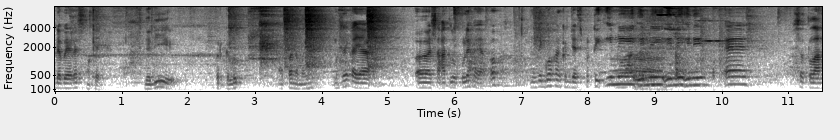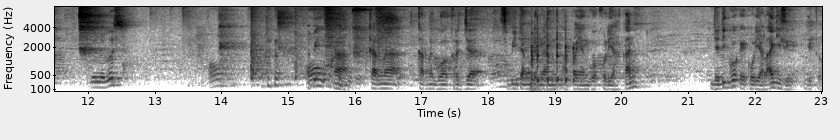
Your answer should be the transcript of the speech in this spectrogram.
udah beres. oke jadi bergelut apa namanya Maksudnya kayak eh, saat lu kuliah kayak oh nanti gua akan kerja seperti ini, ini, ini, ini. Eh setelah lu lulus oh tapi oh, nah gitu. karena karena gua kerja sebidang dengan apa yang gua kuliahkan jadi gua kayak kuliah lagi sih gitu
